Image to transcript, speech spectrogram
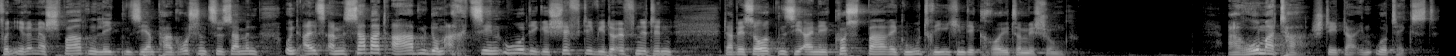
Von ihrem Ersparten legten sie ein paar Groschen zusammen und als am Sabbatabend um 18 Uhr die Geschäfte wieder öffneten, da besorgten sie eine kostbare, gut riechende Kräutermischung. Aromata steht da im Urtext.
